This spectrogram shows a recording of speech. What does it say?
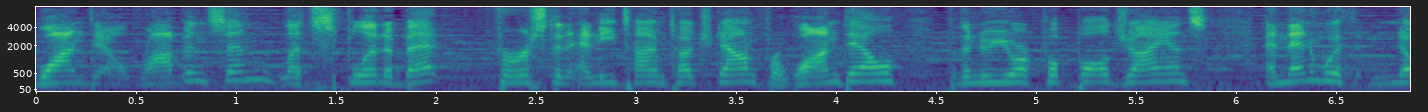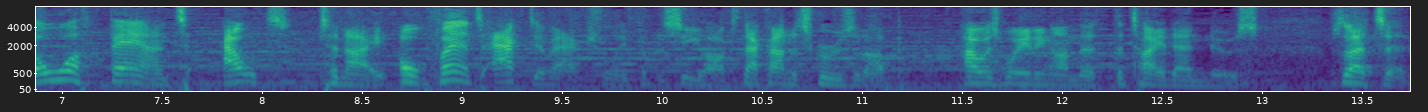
Wan'Dale Robinson, let's split a bet. first and anytime touchdown for Wan'Dale for the New York football Giants. And then with Noah Fant out tonight. Oh, Fant's active actually for the Seahawks. That kind of screws it up. I was waiting on the, the tight end news. So that's it.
